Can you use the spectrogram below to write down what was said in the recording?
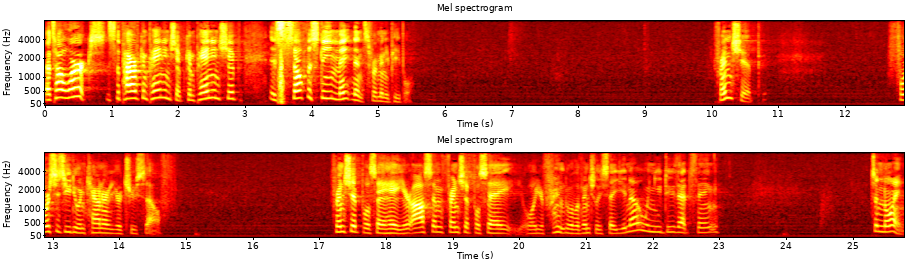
That's how it works. It's the power of companionship. Companionship is self esteem maintenance for many people. Friendship forces you to encounter your true self. Friendship will say, hey, you're awesome. Friendship will say, well, your friend will eventually say, you know, when you do that thing, it's annoying.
